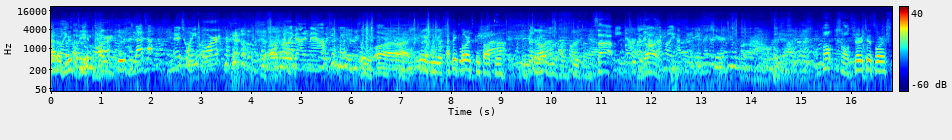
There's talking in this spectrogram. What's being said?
Out of Like 15? 24. That's a, and a 24. I'm really bad at math. Ooh, all right, all right. I think Lawrence can talk to me. You took an algebra for the third time. What's up? Eight now. I'm, have, I'm probably have to get in next year. Hold, just hold. Show your tits, Lawrence.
